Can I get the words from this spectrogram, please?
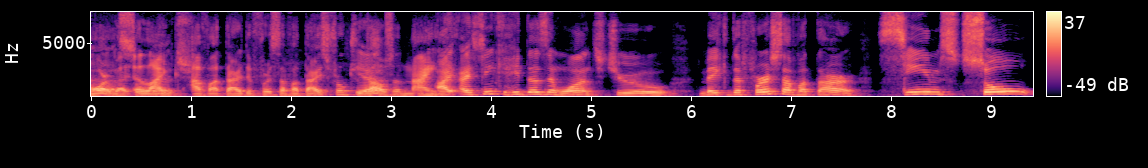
more. But so like much. Avatar, the first Avatar is from Yeah. 2009. I, I think he doesn't want to make the first Avatar seems so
